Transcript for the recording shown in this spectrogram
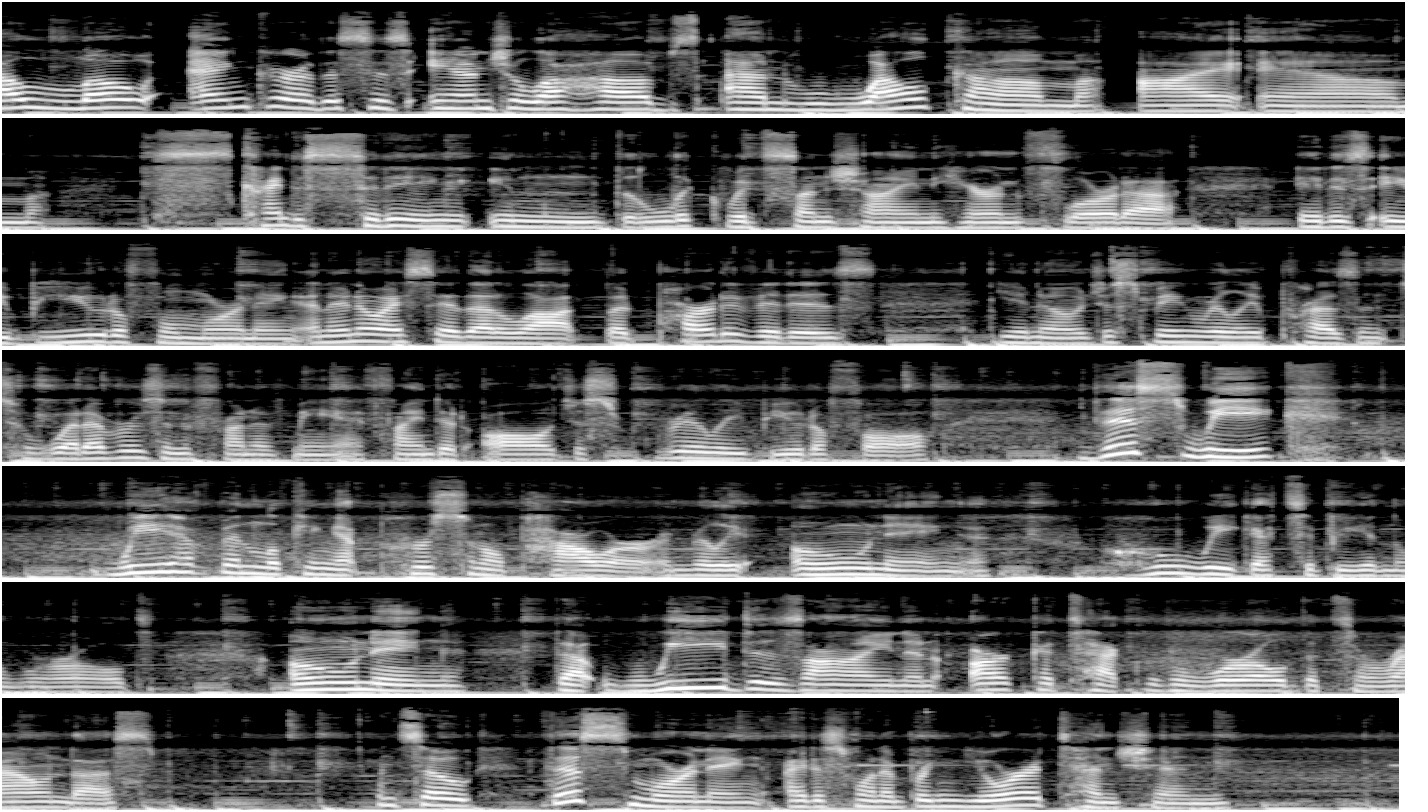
Hello, Anchor. This is Angela Hubbs, and welcome. I am kind of sitting in the liquid sunshine here in Florida. It is a beautiful morning, and I know I say that a lot, but part of it is, you know, just being really present to whatever's in front of me. I find it all just really beautiful. This week, we have been looking at personal power and really owning who we get to be in the world, owning that we design and architect the world that's around us. And so this morning, I just want to bring your attention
